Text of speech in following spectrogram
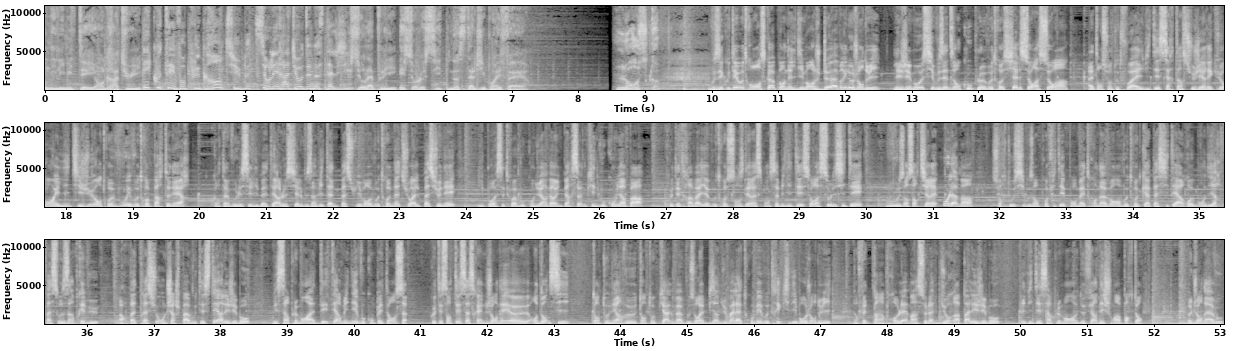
en illimité et en gratuit Écoutez vos plus grands tubes sur les radios de Nostalgie. sur l'appli et sur le site nostalgie.fr. L'horoscope. Vous écoutez votre horoscope, on est le dimanche 2 avril aujourd'hui. Les Gémeaux, si vous êtes en couple, votre ciel sera serein. Attention toutefois à éviter certains sujets récurrents et litigieux entre vous et votre partenaire. Quant à vous les célibataires, le ciel vous invite à ne pas suivre votre naturel passionné. Il pourrait cette fois vous conduire vers une personne qui ne vous convient pas. Côté travail, votre sens des responsabilités sera sollicité. Vous vous en sortirez haut la main, surtout si vous en profitez pour mettre en avant votre capacité à rebondir face aux imprévus. Alors pas de pression, on ne cherche pas à vous tester hein, les Gémeaux, mais simplement à déterminer vos compétences. Côté santé, ça serait une journée euh, en dents de scie. Tantôt nerveux, tantôt calme, vous aurez bien du mal à trouver votre équilibre aujourd'hui. N'en faites pas un problème, hein, cela ne durera pas les Gémeaux. Évitez simplement de faire des choix importants. Bonne journée à vous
